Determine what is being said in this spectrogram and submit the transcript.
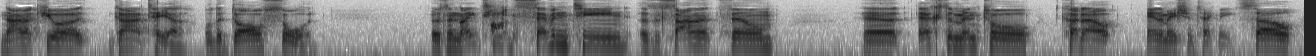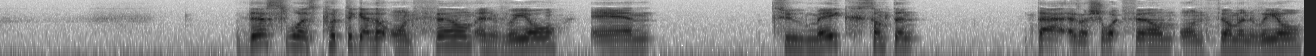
Namakura Gatana, or The Doll Sword. It was in 1917. It was a silent film, uh, experimental cutout animation technique. So, this was put together on film and reel, and to make something that as a short film on film and reel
